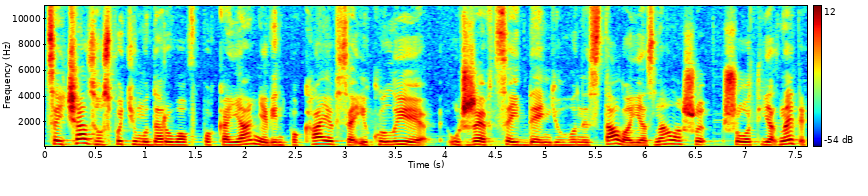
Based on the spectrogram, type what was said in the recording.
В цей час Господь йому дарував покаяння, він покаявся, і коли вже в цей день його не стало, я знала, що, що от я знаєте,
